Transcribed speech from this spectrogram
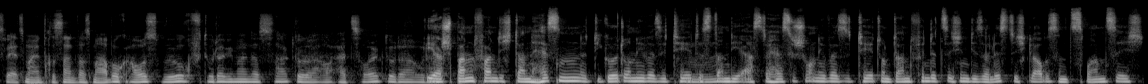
Es wäre jetzt mal interessant, was Marburg auswirft oder wie man das sagt oder erzeugt oder, oder Eher spannend fand ich dann Hessen. Die Goethe-Universität ist dann die erste hessische Universität und dann findet sich in dieser Liste, ich glaube es sind 20,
